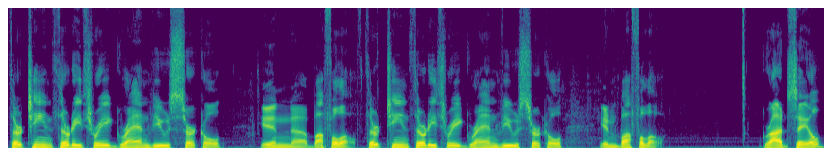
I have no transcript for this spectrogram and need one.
1333 Grandview Circle in uh, Buffalo. 1333 Grandview Circle in Buffalo. Garage sale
